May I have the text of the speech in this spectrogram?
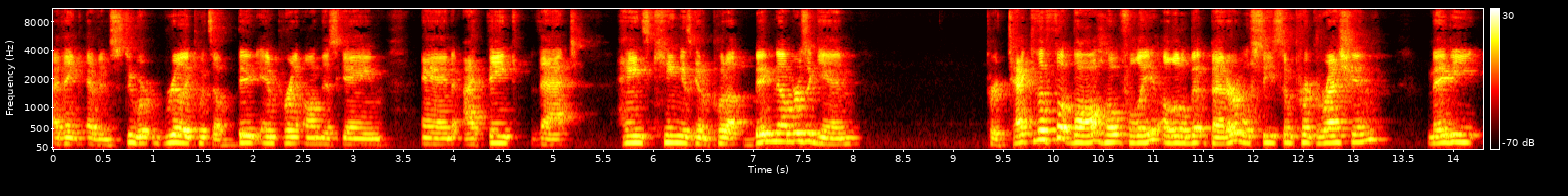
I think Evan Stewart really puts a big imprint on this game. And I think that Haynes King is going to put up big numbers again, protect the football, hopefully, a little bit better. We'll see some progression, maybe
